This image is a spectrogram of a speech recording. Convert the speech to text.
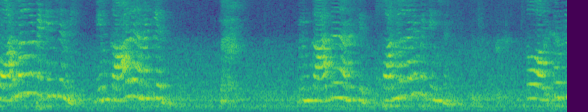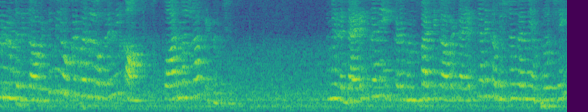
ఫార్మల్గా పెట్టించండి. మేము కాదని అనట్లేదు. మేము కాదని అనట్లేదు. ఫార్మల్గానే పెట్టించండి. సో అవుట్ ఉంటుంది కాబట్టి మీరు ఒకరి బదులు ఒకరిని ఫార్మల్గా పెట్టొచ్చు. మీరు డైరెక్ట్గానే ఇక్కడ మున్సిపాలిటీ కాబట్టి డైరెక్ట్గానే కమిషనర్ గారిని అప్రోచ్ అయ్యి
